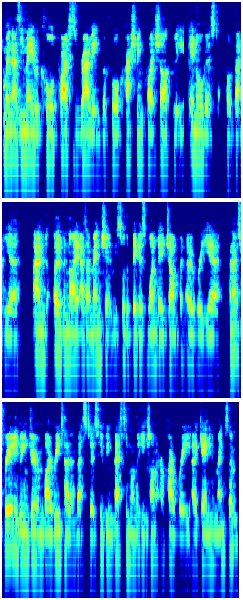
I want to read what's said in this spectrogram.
when, as you may recall, prices rallied before crashing quite sharply in August of that year. And overnight, as I mentioned, we saw the biggest one day jump in over a year. And that's really being driven by retail investors who've been betting on the economic recovery uh, gaining momentum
